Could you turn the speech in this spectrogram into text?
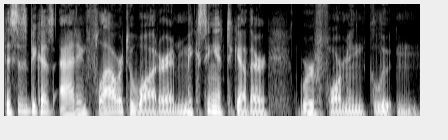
This is because adding flour to water and mixing it together, we're forming gluten.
